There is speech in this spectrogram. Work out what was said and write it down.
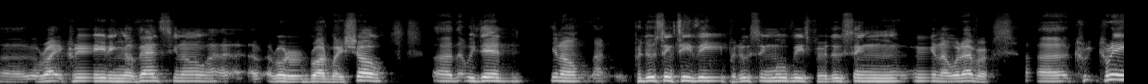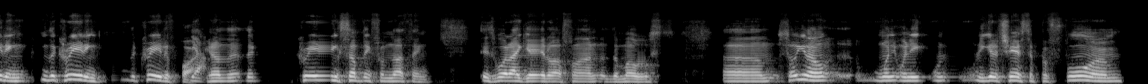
uh, right, creating events. You know, I, I wrote a Broadway show uh, that we did. You know, uh, producing TV, producing movies, producing you know whatever, uh, cre- creating the creating the creative part. Yeah. You know, the, the creating something from nothing is what I get off on the most. Um, so you know, when when you when, you get a chance to perform,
